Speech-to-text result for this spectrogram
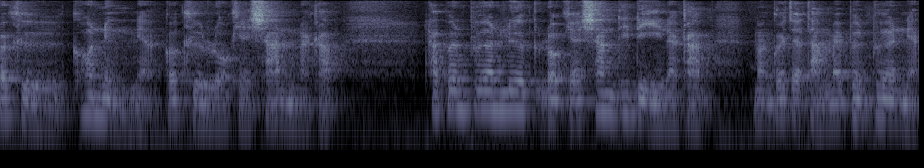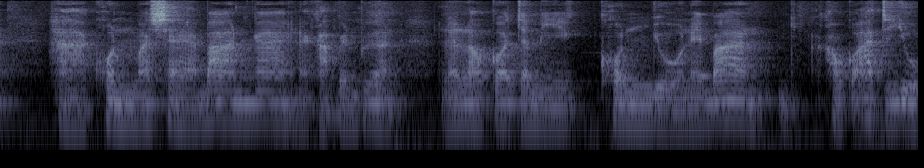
ก็คือข้อ1เนี่ยก็คือโลเคชันนะครับถ้าเพื่อนๆเลือกโลเคชันที่ดีนะครับมันก็จะทำให้เพื่อนๆเนี่ย หาคนมาแชร์บ้านง่ายนะครับเพื่อนๆ แล้วเราก็จะมีคนอยู่ในบ้าน เขาก็อาจจะอยู่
